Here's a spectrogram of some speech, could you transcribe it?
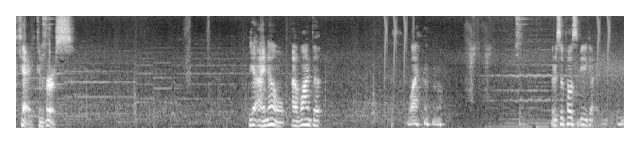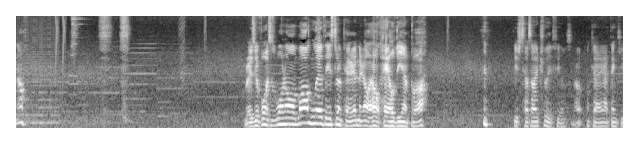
Okay, converse. Yeah, I know. I want the... Why? There's supposed to be a guy... No. Raise your voices one all. Long live the Eastern Imperium and all hail the Emperor. he just tells how he truly feels. Oh, okay, I think he...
